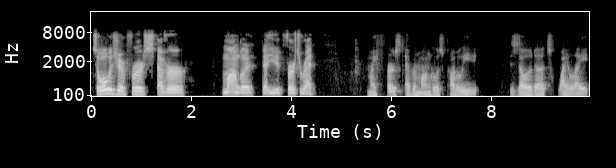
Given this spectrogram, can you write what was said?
So, what was your first ever manga that you first read? My first ever manga was probably Zelda Twilight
